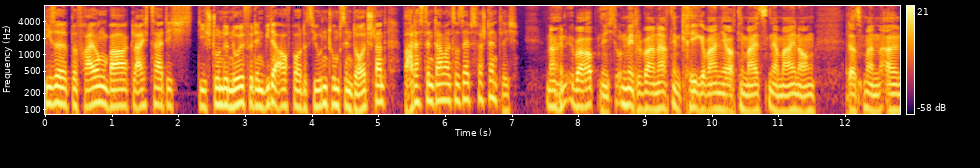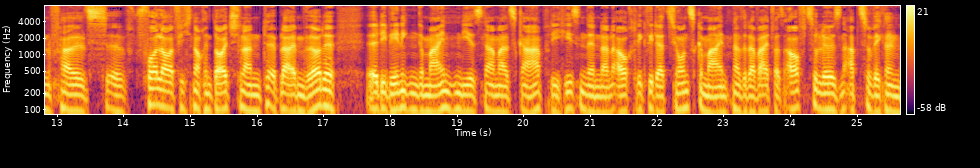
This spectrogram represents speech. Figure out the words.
diese Befreiung war gleichzeitig die Stunde Null für den Wiederaufbau des Judentums in Deutschland. War das denn damals so selbstverständlich? Nein, überhaupt nicht. Unmittelbar nach dem Kriege waren ja auch die meisten der Meinung, dass man allenfalls äh, vorläufig noch in Deutschland äh, bleiben würde. Äh, die wenigen Gemeinden, die es damals gab, die hießen denn dann auch Liquidationsgemeinden. Also da war etwas aufzulösen, abzuwickeln,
